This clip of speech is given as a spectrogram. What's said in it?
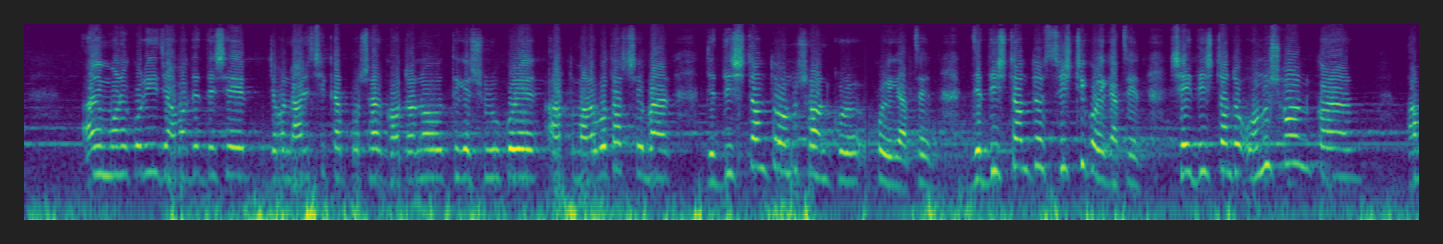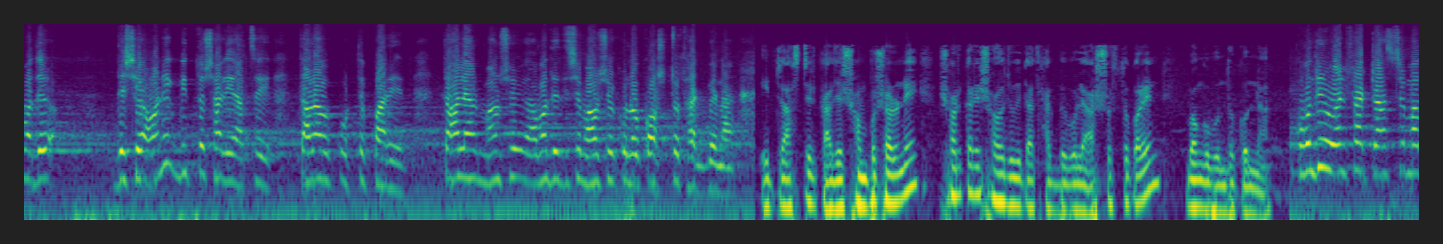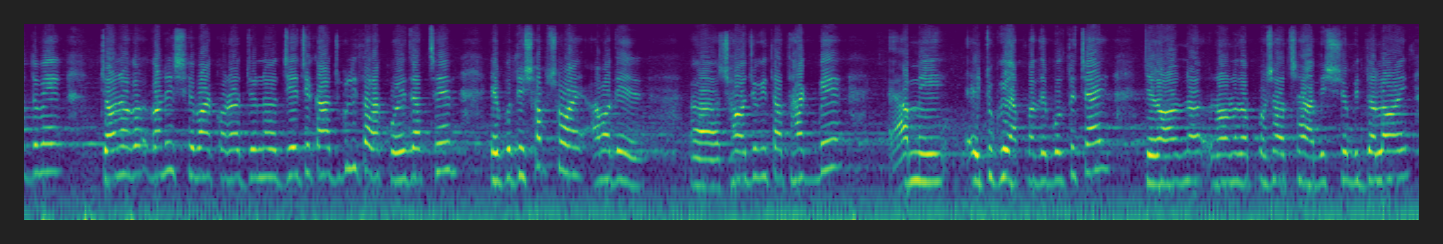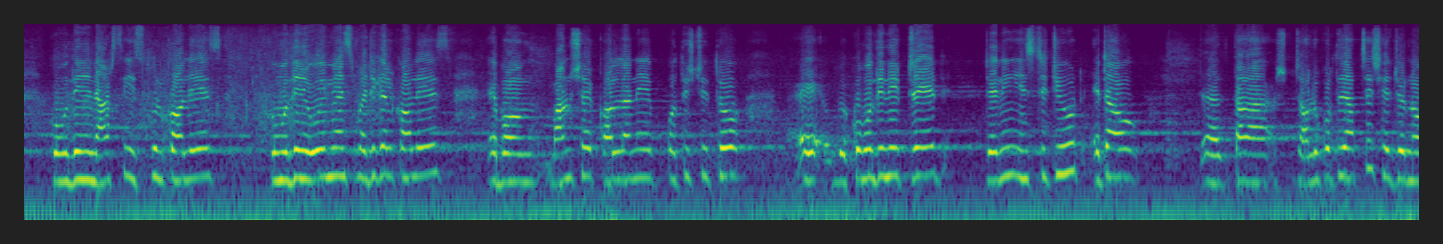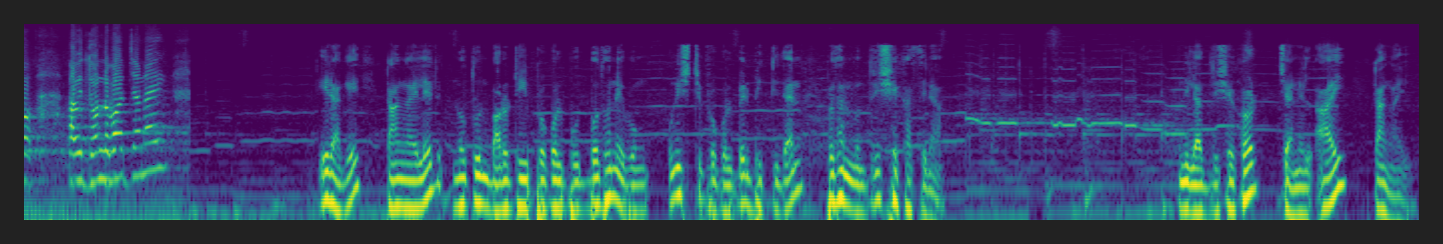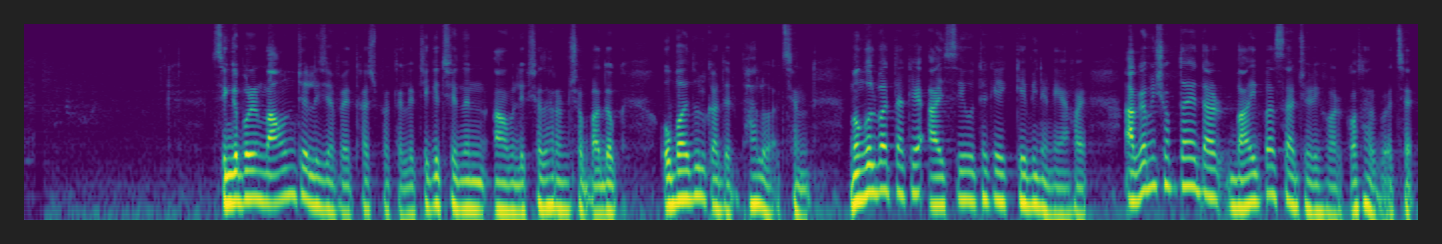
আমি মনে করি যে আমাদের দেশের যেমন নারী শিক্ষার প্রসার ঘটানো থেকে শুরু করে আত্মমানবতার সেবার যে দৃষ্টান্ত অনুসরণ করে গেছেন, যে দৃষ্টান্ত সৃষ্টি করে গেছেন, সেই দৃষ্টান্ত অনুসরণ করার আমাদের দেশে অনেক বিত্তশালী আছে তারাও করতে পারেন তাহলে আর মানুষের আমাদের দেশে মানুষের কোনো কষ্ট থাকবে না। এই ট্রাস্টের কাজের সম্প্রসারণে সরকারের সহযোগিতা থাকবে বলে আশ্বস্ত করেন বঙ্গবন্ধু কন্যা। কুমুদিনী ওয়েলফেয়ার ট্রাস্টের মাধ্যমে জনগণের সেবা করার জন্য যে যে কাজগুলি তারা করে যাচ্ছেন এর প্রতি সবসময় আমাদের সহযোগিতা থাকবে। আমি এইটুকুই আপনাদের বলতে চাই যে রণ- রণদা প্রসাদ সাহা বিশ্ববিদ্যালয় Kumudini nursing school college Kumudini women's medical college এবং মানুষের কল্যাণে প্রতিষ্ঠিত কুমুদিনী ট্রেড ট্রেনিং ইনস্টিটিউট, এটাও তারা চালু করতে যাচ্ছে, সেজন্য আমি ধন্যবাদ জানাই। এর আগে টাঙ্গাইলের নতুন বারোটি প্রকল্প উদ্বোধন এবং উনিশটি প্রকল্পের ভিত্তি দেন প্রধানমন্ত্রী Sheikh Hasina. Niladri Shekhar Channel I, Tangail. সিঙ্গাপুরের মাউন্ট এলিজাবেথ হাসপাতালে চিকিৎসাধীন আওয়ামী লীগ সাধারণ সম্পাদক ওবায়দুল কাদের। ভালো আছেন। মঙ্গলবার তাকে আইসিইউ থেকে কেবিনে নেওয়া হয়। আগামী সপ্তাহে তার বাইপাস সার্জারি হওয়ার কথা রয়েছে।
